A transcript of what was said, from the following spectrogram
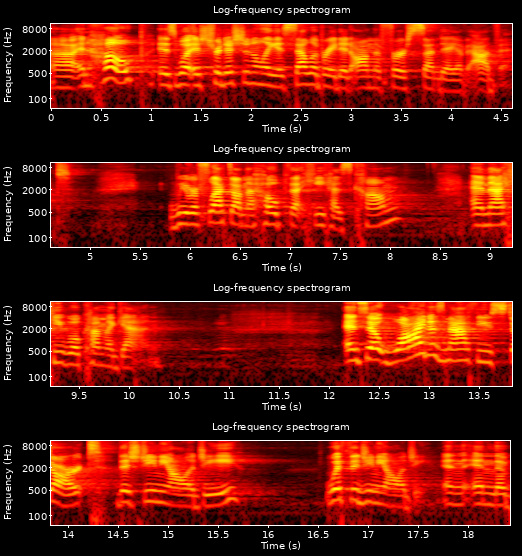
Uh, and hope is what is traditionally is celebrated on the first Sunday of Advent. We reflect on the hope that he has come and that he will come again. And so, why does Matthew start this genealogy with the genealogy in, in the,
